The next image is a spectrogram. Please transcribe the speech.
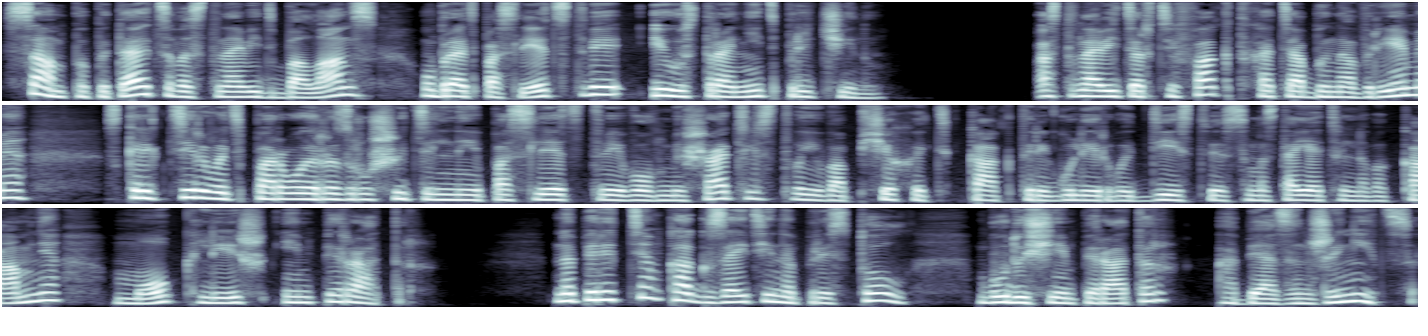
сам попытается восстановить баланс, убрать последствия и устранить причину. Остановить артефакт хотя бы на время — скорректировать порой разрушительные последствия его вмешательства и вообще хоть как-то регулировать действия самостоятельного камня мог лишь император. Но перед тем, как зайти на престол, будущий император обязан жениться,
